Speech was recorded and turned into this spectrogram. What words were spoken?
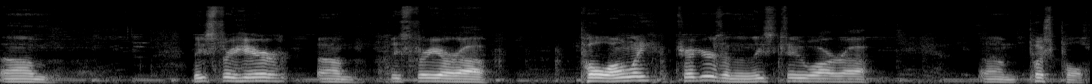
Um, these three here, um, these three are uh, pull only triggers, and then these two are uh, um, push pull.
